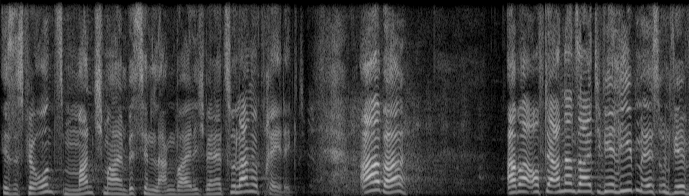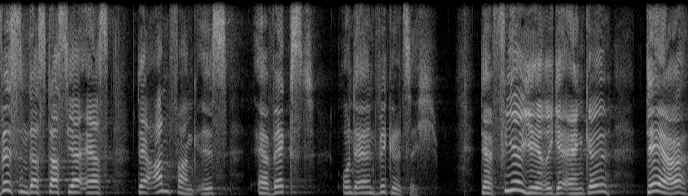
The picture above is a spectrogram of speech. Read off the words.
ist es für uns manchmal ein bisschen langweilig, wenn er zu lange predigt. Aber, aber auf der anderen Seite, wir lieben es und wir wissen, dass das ja erst der Anfang ist. Er wächst und er entwickelt sich. Der vierjährige Enkel, der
